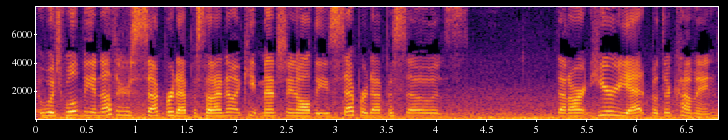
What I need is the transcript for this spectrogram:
which will be another separate episode. I know I keep mentioning all these separate episodes that aren't here yet, but they're coming.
